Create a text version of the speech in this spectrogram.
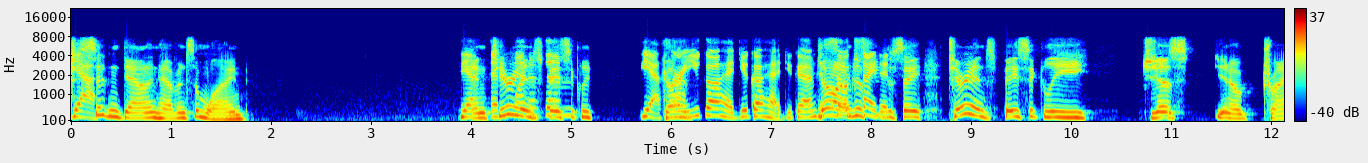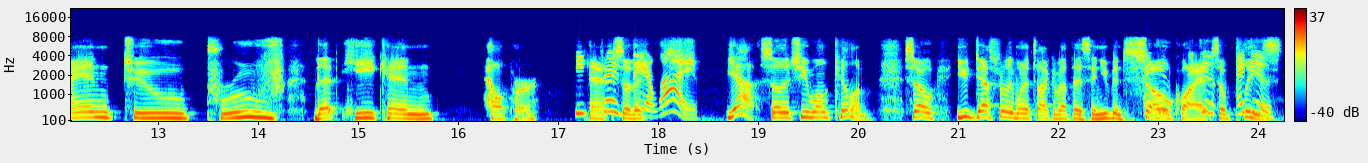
Yeah. sitting down and having some wine. Yeah, and one Tyrion's them- basically Yeah, sorry. ahead. You go ahead. You go ahead. You go. I'm just no. so I'm excited. going to say Tyrion's basically just you know trying to prove that he can help her. he can and try to so stay that- alive. Yeah, so that she won't kill him. So you desperately want to talk about this, and you've been so do, quiet. do, so please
